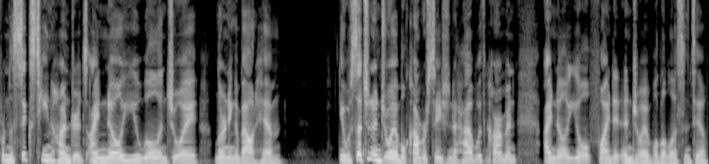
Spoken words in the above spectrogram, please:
from the 1600s. I know you will enjoy learning about him. It was such an enjoyable conversation to have with Carmen. I know you'll find it enjoyable to listen to.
